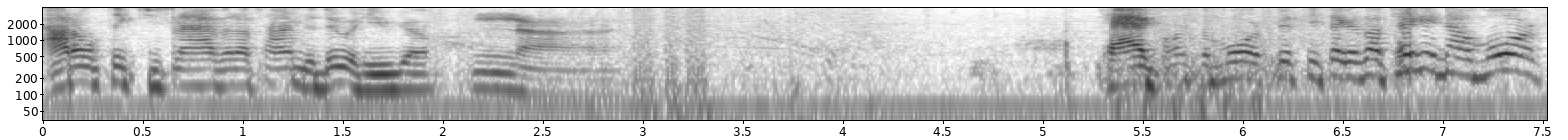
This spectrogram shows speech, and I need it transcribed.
I don't think she's gonna have enough time to do it, Hugo. Nah. Tags onto Morph, 15 seconds. I'll take it now, Morph.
